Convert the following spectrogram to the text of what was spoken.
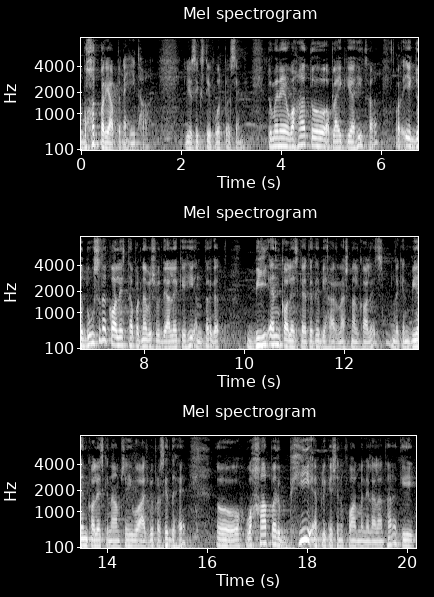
बहुत पर्याप्त नहीं था, ये 64 परसेंट तो मैंने वहाँ तो अप्लाई किया ही था और एक जो दूसरा कॉलेज था पटना विश्वविद्यालय के ही अंतर्गत बी एन कॉलेज कहते थे, बिहार नेशनल कॉलेज लेकिन बी एन कॉलेज के नाम से ही वो आज भी प्रसिद्ध है। तो वहाँ पर भी एप्लीकेशन फॉर्म मैंने डाला था कि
